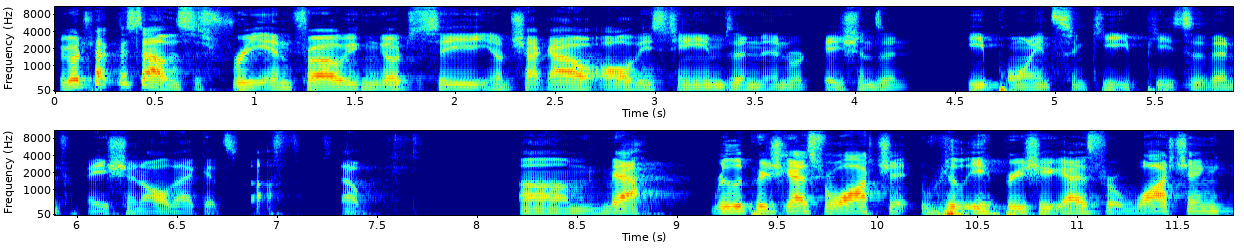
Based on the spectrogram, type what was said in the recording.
So go check this out. This is free info. You can go to see you know check out all these teams and, and rotations and key points and key pieces of information, all that good stuff. So um, yeah, really appreciate you guys for watching. Really appreciate you guys for watching,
